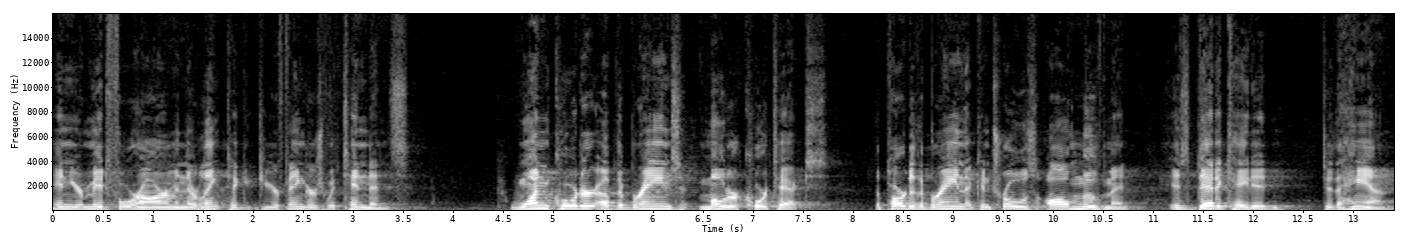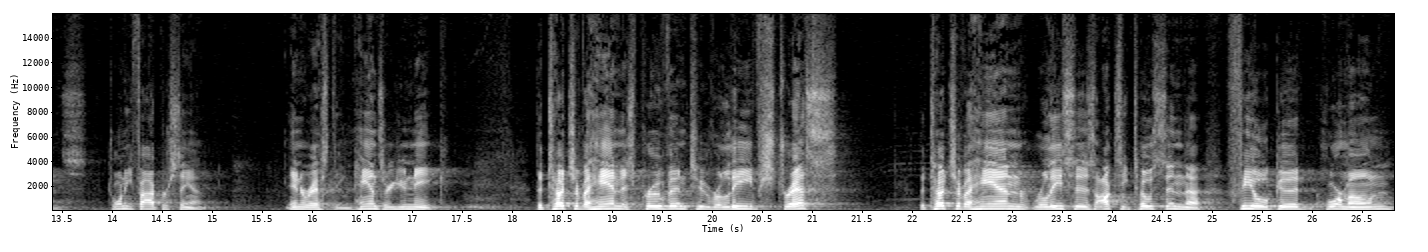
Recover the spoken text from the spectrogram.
in your mid forearm, and they're linked to, to your fingers with tendons. One quarter of the brain's motor cortex, the part of the brain that controls all movement, is dedicated to the hands 25%. Interesting. Hands are unique. The touch of a hand is proven to relieve stress the touch of a hand releases oxytocin, the feel good hormone.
